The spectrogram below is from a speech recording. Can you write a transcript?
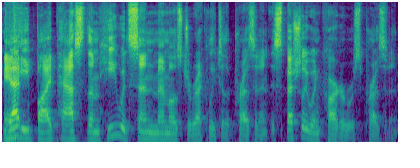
And that, he bypassed them. He would send memos directly to the president, especially when Carter was president.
